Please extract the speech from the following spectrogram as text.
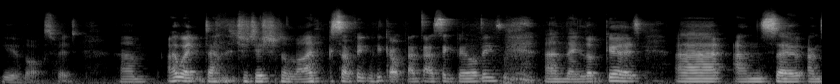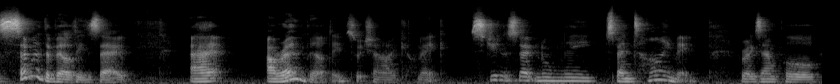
view of Oxford. Um, I went down the traditional line because I think we've got fantastic buildings and they look good. Uh, and so, and some of the buildings though, uh, our own buildings, which are iconic, students don't normally spend time in. For example,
